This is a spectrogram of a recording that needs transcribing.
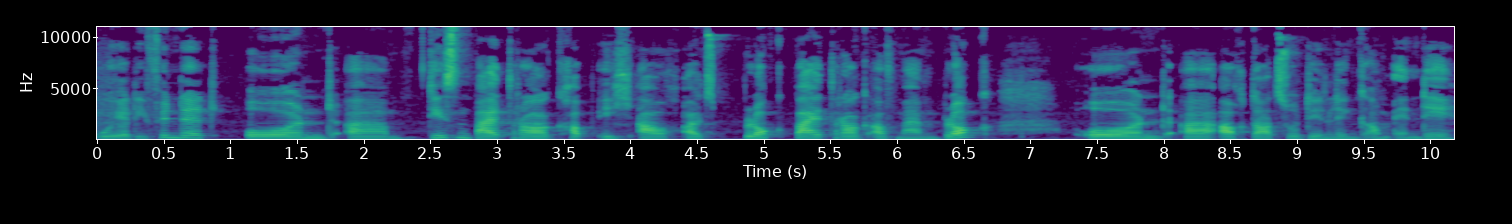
wo ihr die findet. Und ähm, diesen Beitrag habe ich auch als Blogbeitrag auf meinem Blog und äh, auch dazu den Link am Ende.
